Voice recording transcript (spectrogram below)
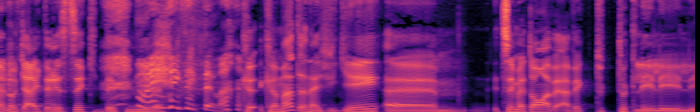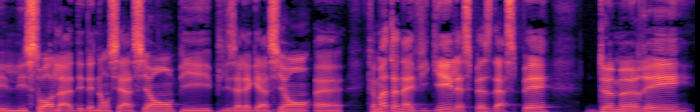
une autre caractéristique qui te définit. là. Oui, exactement. Que- comment t'as navigué, euh, tu sais, mettons, avec, avec tout- toutes les, les- les- l'histoire de la, des dénonciations puis, puis les allégations, euh, comment t'as navigué l'espèce d'aspect demeurer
